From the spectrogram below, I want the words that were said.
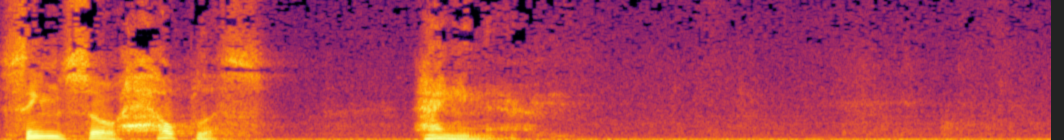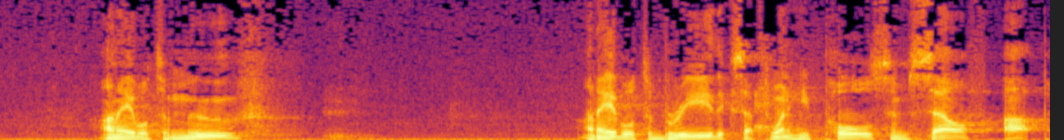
Seems so helpless hanging there. Unable to move, unable to breathe except when he pulls himself up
